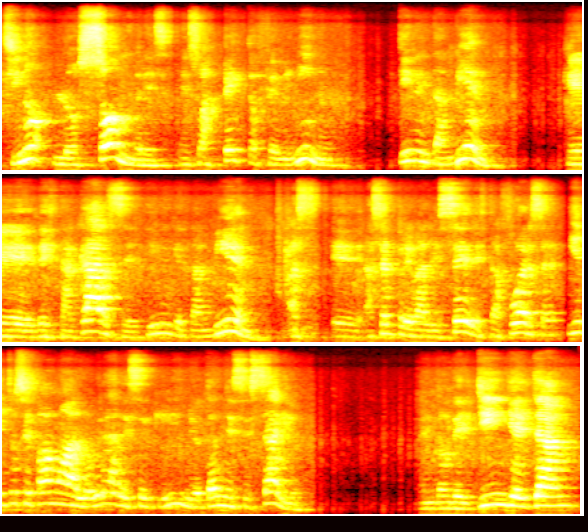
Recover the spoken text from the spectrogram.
sino los hombres en su aspecto femenino tienen también que destacarse, tienen que también eh, hacer prevalecer esta fuerza y entonces vamos a lograr ese equilibrio tan necesario en donde el yin y el yang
